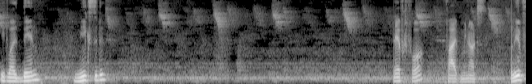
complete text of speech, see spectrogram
it was then mixed. Left for 5 minutes. Leave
